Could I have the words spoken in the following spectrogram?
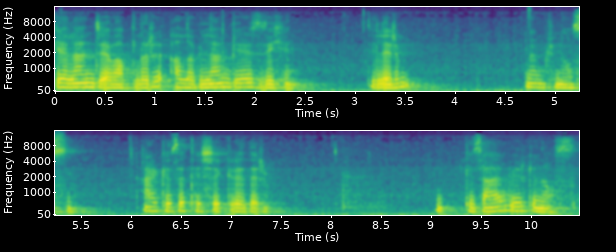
gelen cevapları alabilen bir zihin. Dilerim mümkün olsun. Herkese teşekkür ederim. Güzel bir gün olsun.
